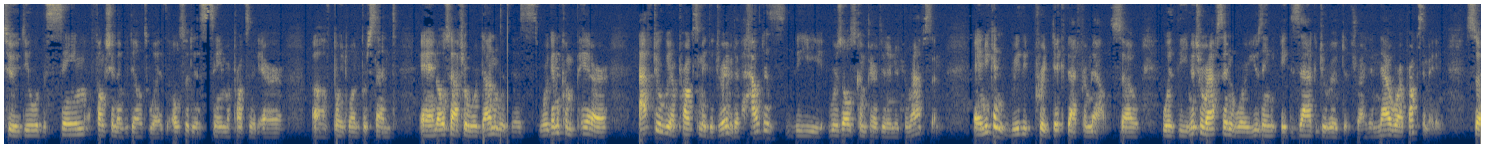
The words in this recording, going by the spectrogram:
to deal with the same function that we dealt with, also the same approximate error of 0.1%. And also after we're done with this, we're going to compare, after we approximate the derivative, how does the results compare to the Newton-Raphson? And you can really predict that from now. So with the Newton-Raphson, we're using exact derivatives, right? And now we're approximating. So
